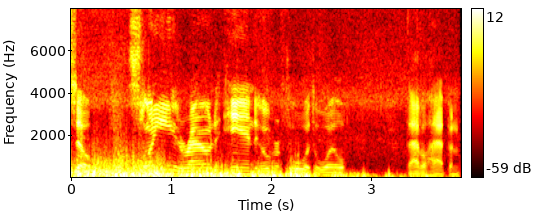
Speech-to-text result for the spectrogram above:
So, slinging it around and over full with oil, that'll happen.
